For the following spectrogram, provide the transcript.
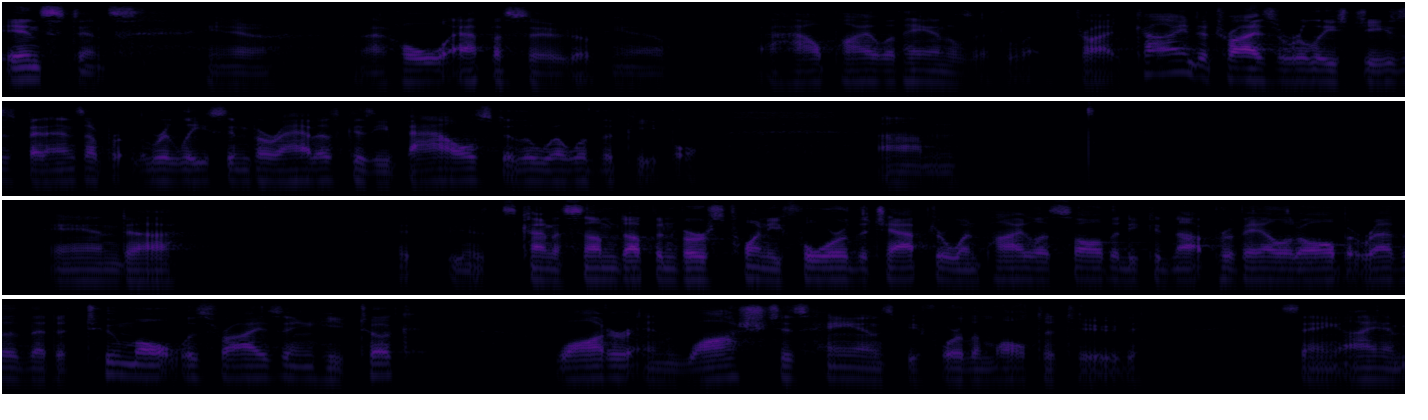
instance, you know, that whole episode of, you know, how Pilate handles it. He try, kind of tries to release Jesus, but ends up releasing Barabbas because he bows to the will of the people. Um, and uh, it, it's kind of summed up in verse 24 of the chapter when Pilate saw that he could not prevail at all, but rather that a tumult was rising, he took water and washed his hands before the multitude, saying, I am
